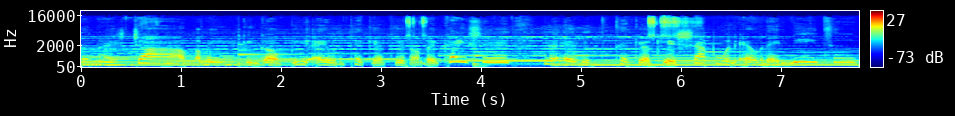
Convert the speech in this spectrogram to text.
a nice job. I mean, you can go be able to take your kids on vacation. You're able to take your kids shopping whenever they need to,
